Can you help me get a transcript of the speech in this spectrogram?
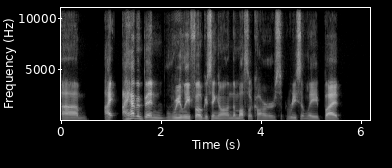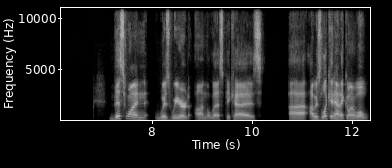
Um, I I haven't been really focusing on the muscle cars recently, but this one was weird on the list because uh, I was looking at it going, well,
